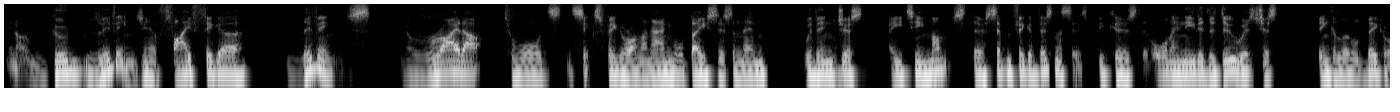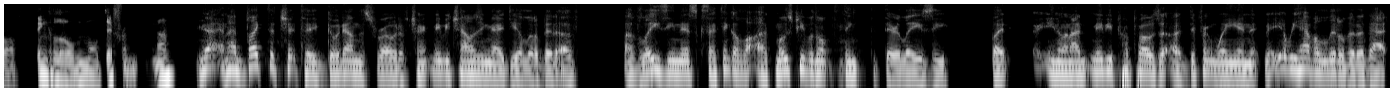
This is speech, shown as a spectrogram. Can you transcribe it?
you know, good livings, you know, five figure livings, you know, right up towards the six figure on an annual basis. And then within just 18 months, they're seven figure businesses because all they needed to do was just think a little bigger or think a little more different, you know? Yeah. And I'd like to, ch- to go down this road of maybe challenging the idea a little bit of, of laziness. Cause I think a lot, most people don't think that they're lazy, but uh, you know, and I'd maybe propose a, a different way in that yeah, we have a little bit of that,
